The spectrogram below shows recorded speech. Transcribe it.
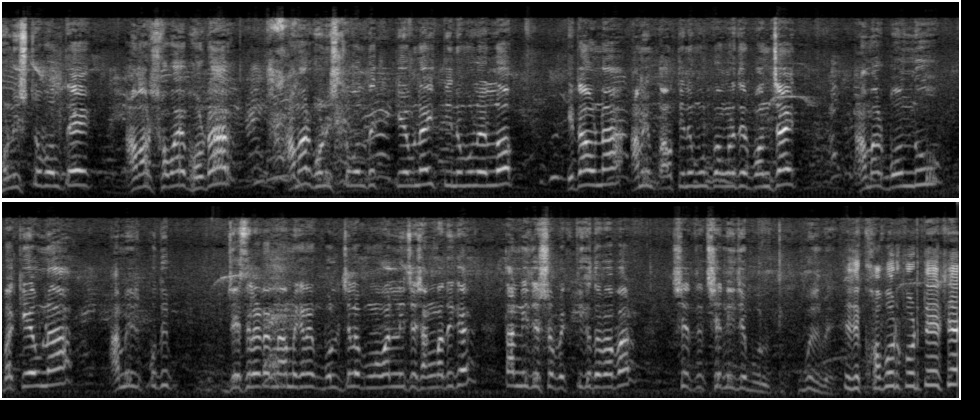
ঘনিষ্ঠ বলতে আমার সবাই ভোটার আমার ঘনিষ্ঠ বলতে কেউ নাই তৃণমূলের লোক এটাও না আমি তৃণমূল কংগ্রেসের পঞ্চায়েত আমার বন্ধু বা কেউ না আমি প্রদীপ যে ছেলেটার নাম এখানে বলছিল মোবাইল নিচে সাংবাদিকের তার নিজস্ব ব্যক্তিগত ব্যাপার সে সে নিজে বল বুঝবে। এই যে খবর করতে এসে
